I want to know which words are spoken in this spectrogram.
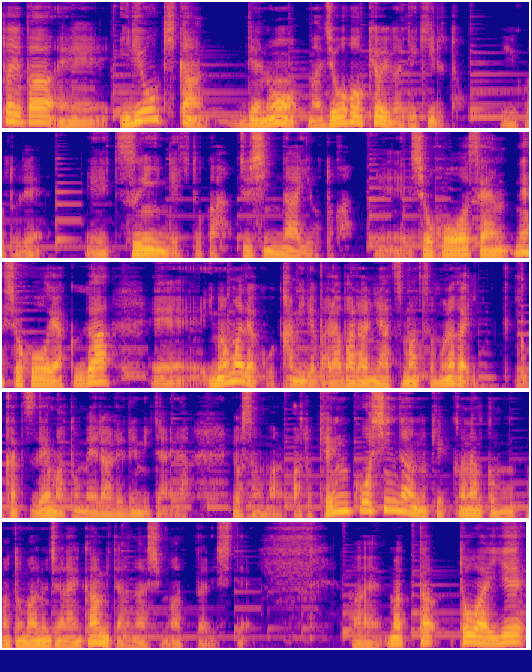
例えば、えー医療機関での、まあ、情報共有ができるということで、えー通院歴とか受診内容とか、えー処方箋、ね、処方薬が、えー今まではこう紙でバラバラに集まってたものが一括でまとめられるみたいな予算もある。あと健康診断の結果なんかもまとまるんじゃないかみたいな話もあったりして。はい。また、とはいえ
